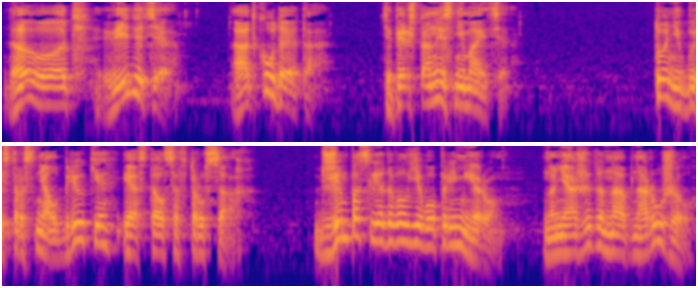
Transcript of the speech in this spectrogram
«Ну вот, видите? Откуда это? Теперь штаны снимайте». Тони быстро снял брюки и остался в трусах. Джим последовал его примеру, но неожиданно обнаружил,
